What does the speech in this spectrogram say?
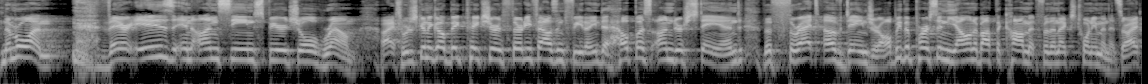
Number one, there is an unseen spiritual realm. All right, so we're just going to go big picture, 30,000 feet. I need to help us understand the threat of danger. I'll be the person yelling about the comet for the next 20 minutes, all right?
